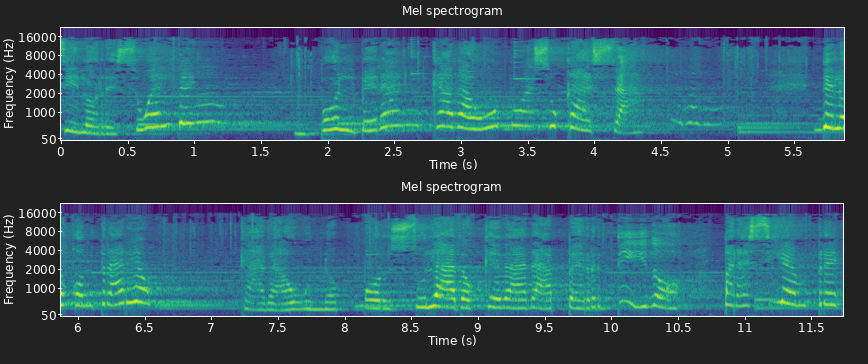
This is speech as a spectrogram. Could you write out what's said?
Si lo resuelven, volverán cada uno a su casa. De lo contrario, cada uno por su lado quedará perdido para siempre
